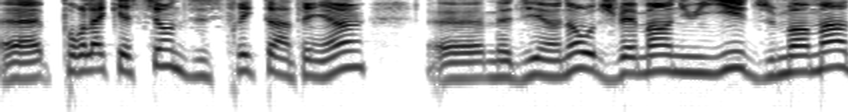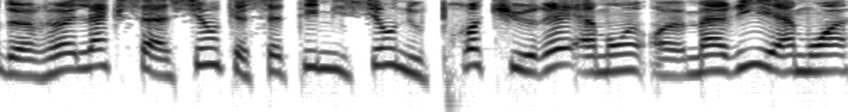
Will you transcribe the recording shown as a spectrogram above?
Euh, pour la question de District 31, euh, me dit un autre, je vais m'ennuyer du moment de relaxation que cette émission nous procurait à mon mari et à moi.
